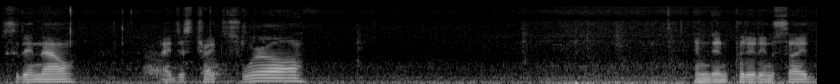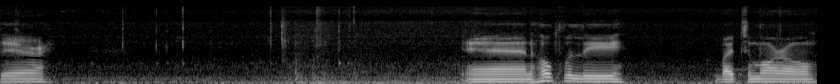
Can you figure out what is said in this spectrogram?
So then now I just try to swirl. And then put it inside there. And hopefully by tomorrow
